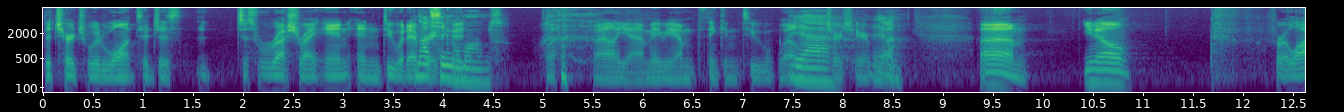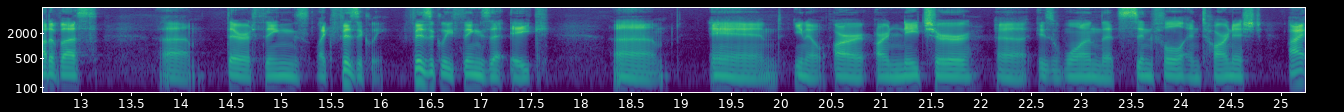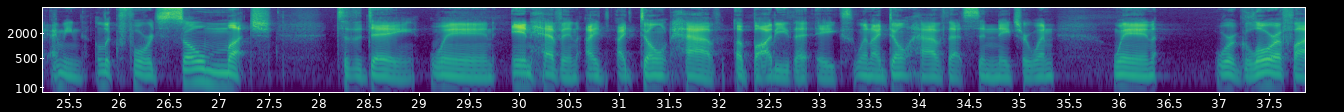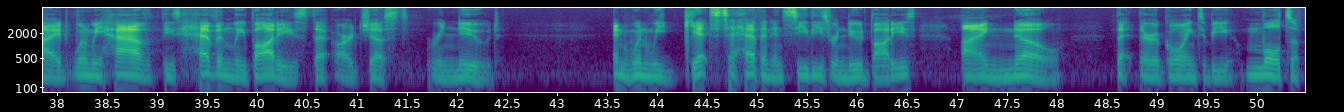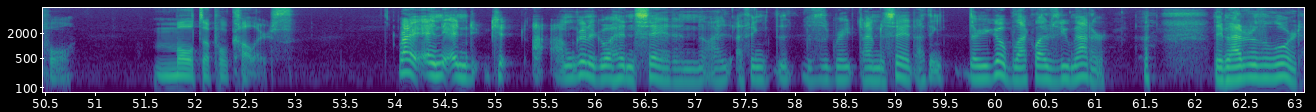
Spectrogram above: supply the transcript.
the church would want to just just rush right in and do whatever Not it single could. moms. Well, well, yeah, maybe I'm thinking too well Yeah, of the church here. yeah. But, um, you know, for a lot of us, um, there are things like physically, physically things that ache. Um, and you know, our our nature uh, is one that's sinful and tarnished. I, I mean, I look forward so much to the day when in heaven I, I don't have a body that aches, when I don't have that sin nature, when when we're glorified, when we have these heavenly bodies that are just renewed. And when we get to heaven and see these renewed bodies, I know that there are going to be multiple, multiple colors. Right, and and I'm going to go ahead and say it, and I, I think this is a great time to say it. I think there you go. Black lives do matter. they matter to the Lord.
